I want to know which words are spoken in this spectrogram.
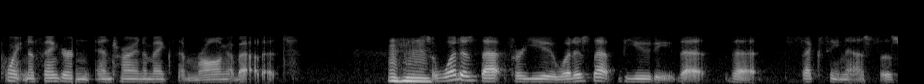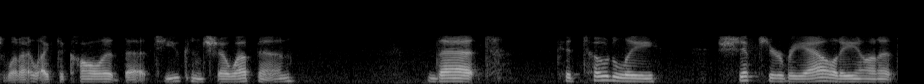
pointing a finger and, and trying to make them wrong about it. Mhm. so what is that for you? What is that beauty, that that sexiness is what I like to call it that you can show up in that could totally shift your reality on its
